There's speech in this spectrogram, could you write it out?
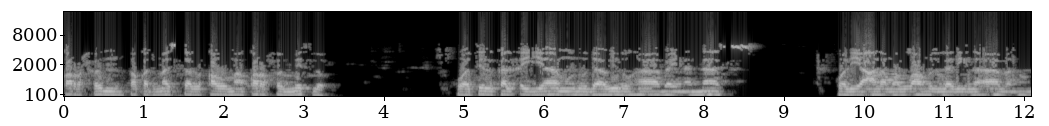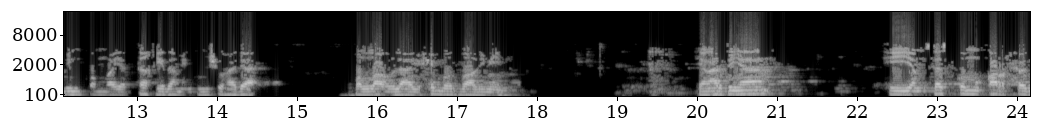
qarhun Faqad massal qawma qarhun mithluh Wa tilkal ayyamu nudawiluha bainan nas وليعلم الله الذين آمنوا منكم ويتخذ منكم شهداء والله لا يحب الظالمين yang artinya iyamsaskum qarhun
